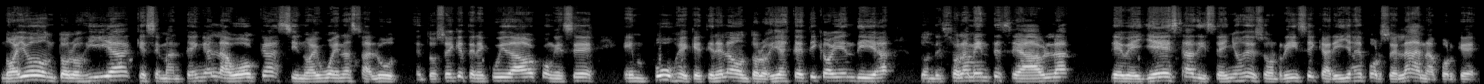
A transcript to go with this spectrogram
no hay odontología que se mantenga en la boca si no hay buena salud. Entonces hay que tener cuidado con ese empuje que tiene la odontología estética hoy en día, donde solamente se habla de belleza, diseños de sonrisa y carillas de porcelana, porque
